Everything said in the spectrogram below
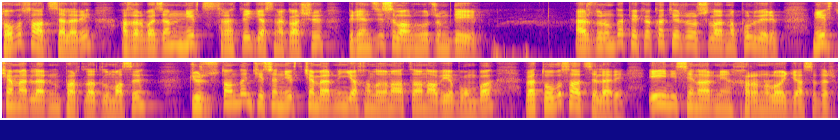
Tovuz hadisələri Azərbaycanın neft strategiyasına qarşı birinci silahlı hücum deyil. Ərzurumda PKK terrorçularına pul verib neft kəmərlərinin partladılması, Gürcüstandan keçən neft kəmərinin yaxınlığına atılan aviabomba və Tovuz hadisələri eyni ssenarinin xronologiyasıdır.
